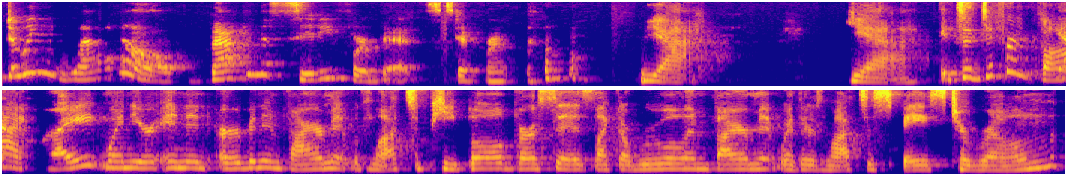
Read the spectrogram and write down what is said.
Doing well. Back in the city for a bit. It's different. Yeah. Yeah. It's a different vibe, Yeah. right? When you're in an urban environment with lots of people versus like a rural environment where there's lots of space to roam.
